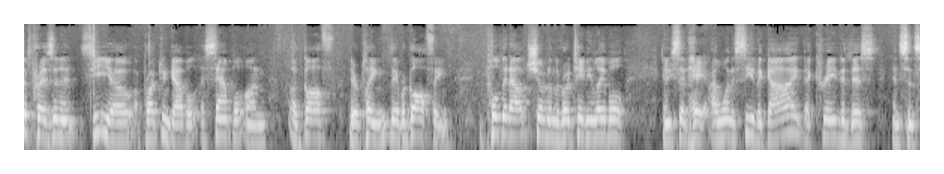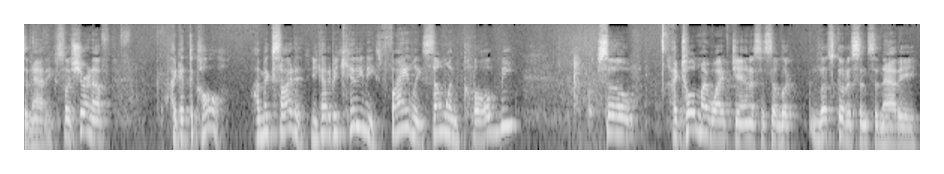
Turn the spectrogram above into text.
the president, CEO of Procter & Gamble, a sample on a golf. They were playing. They were golfing. He pulled it out, showed on the rotating label, and he said, "Hey, I want to see the guy that created this in Cincinnati." So sure enough, I get the call. I'm excited. You got to be kidding me! Finally, someone called me. So I told my wife Janice. I said, "Look, let's go to Cincinnati."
